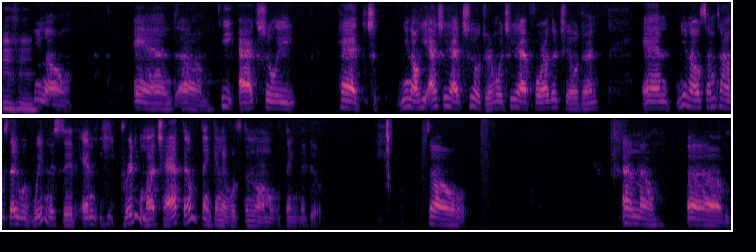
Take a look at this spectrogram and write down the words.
mm-hmm. you know. And um, he actually had, you know, he actually had children, which he had four other children and, you know, sometimes they would witness it, and he pretty much had them thinking it was the normal thing to do. So, I don't know. Um,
